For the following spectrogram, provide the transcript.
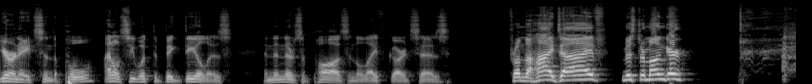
urinates in the pool. I don't see what the big deal is. And then there's a pause, and the lifeguard says, From the high dive, Mr. Munger?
